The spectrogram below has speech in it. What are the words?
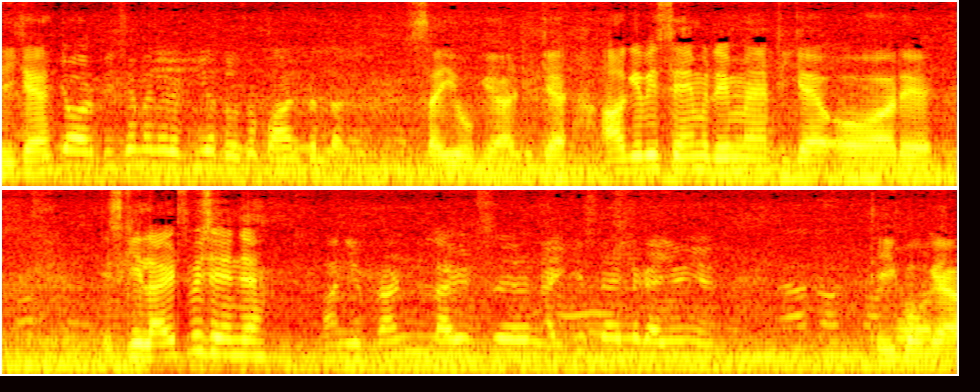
ठीक है? और पीछे मैंने रखी है दो सौ पाँच सही हो गया ठीक है। आगे भी सेम रिम है ठीक है और इसकी लाइट्स भी चेंज है। हाँ जी फ्रंट लाइट्स नाइकी स्टाइल लगाई हुई हैं। ठीक हो गया।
